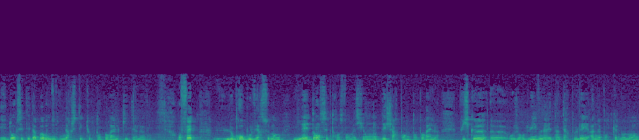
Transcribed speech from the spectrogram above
et donc c'était d'abord une, une architecture temporelle qui était à l'œuvre. En fait, le gros bouleversement, il est dans cette transformation des charpentes temporelles. Puisque euh, aujourd'hui, vous allez être interpellé à n'importe quel moment,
